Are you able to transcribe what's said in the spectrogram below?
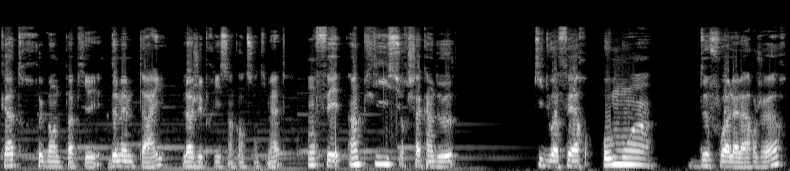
4 rubans de papier de même taille, là j'ai pris 50 cm. On fait un pli sur chacun d'eux, qui doit faire au moins deux fois la largeur,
